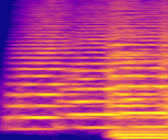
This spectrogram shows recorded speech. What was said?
Música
